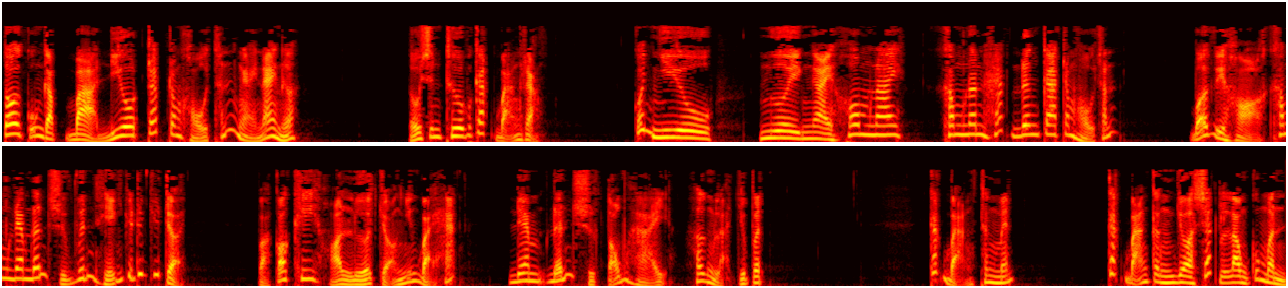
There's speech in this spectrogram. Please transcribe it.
tôi cũng gặp bà Diotrep trong hội thánh ngày nay nữa. Tôi xin thưa với các bạn rằng, có nhiều người ngày hôm nay không nên hát đơn ca trong hội thánh, bởi vì họ không đem đến sự vinh hiển cho Đức Chúa Trời, và có khi họ lựa chọn những bài hát đem đến sự tổn hại hơn là giúp ích. Các bạn thân mến, các bạn cần dò xét lòng của mình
